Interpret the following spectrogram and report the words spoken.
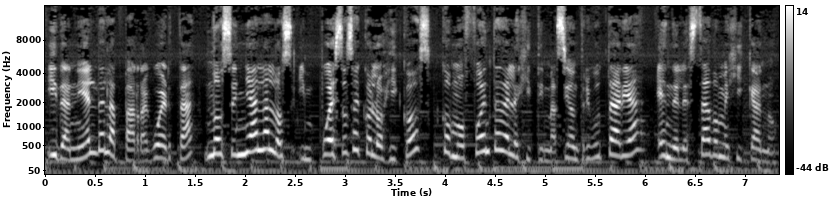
y Daniel de la Parra Huerta nos señalan los impuestos ecológicos como fuente de legitimación tributaria en el Estado mexicano.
